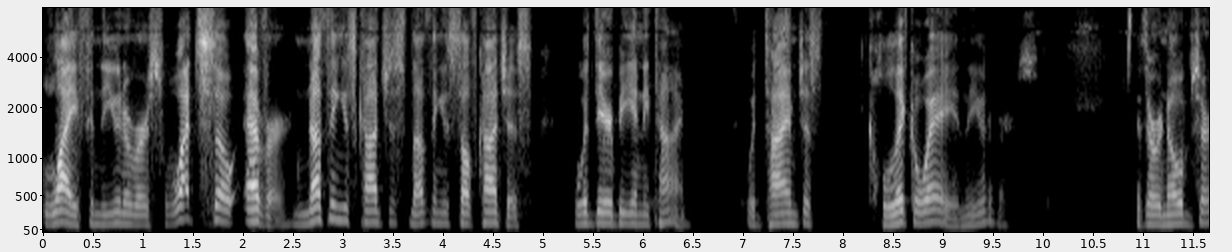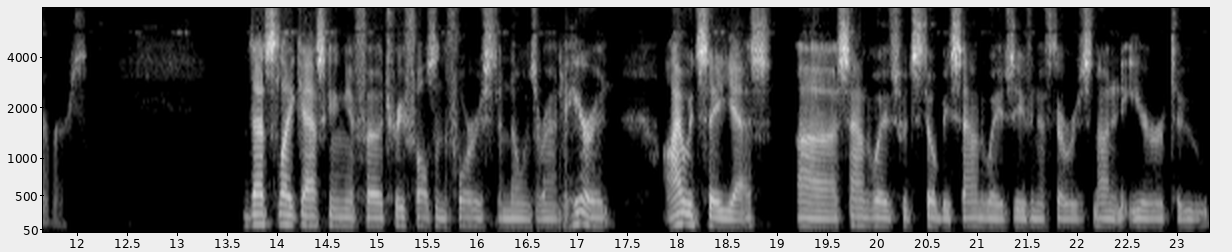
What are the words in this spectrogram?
life in the universe whatsoever, nothing is conscious, nothing is self-conscious, would there be any time? Would time just click away in the universe if there were no observers? That's like asking if a tree falls in the forest and no one's around to hear it. I would say yes. Uh, sound waves would still be sound waves, even if there was not an ear to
